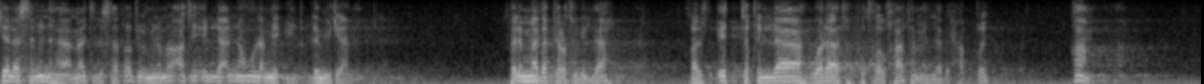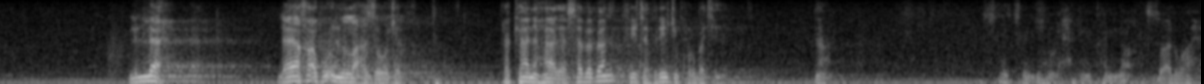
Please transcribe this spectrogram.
جلس منها مجلس الرجل من امرأته إلا أنه لم لم يجامل. فلما ذكرته بالله قالت اتق الله ولا تفت الخاتم إلا بحقه. قام. لله. لا يخاف إلا الله عز وجل. فكان هذا سببا في تفريج كربته. نعم. نسيت أنه أحد كان نار سؤال واحد.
